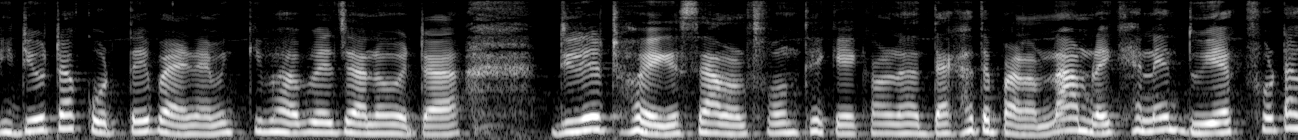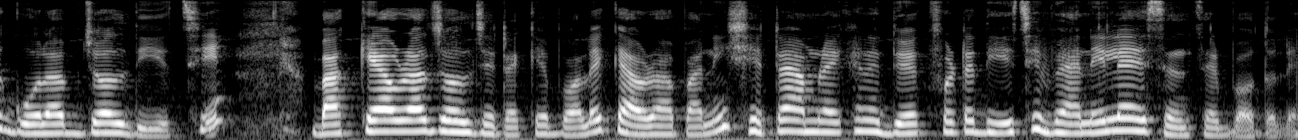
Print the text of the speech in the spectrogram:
ভিডিওটা করতেই পারিনি। আমি কীভাবে যেন এটা ডিলেট হয়ে গেছে আমার ফোন থেকে, কারণ দেখাতে পারলাম না। আমরা এখানে দু এক ফোঁটা গোলাপ জল দিয়েছি, বা কেওড়া জল যেটাকে বলে, কেওড়া পানি, সেটা আমরা এখানে দু এক ফোঁটা দিয়েছি, ভ্যানিলা এসেন্সের বদলে।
